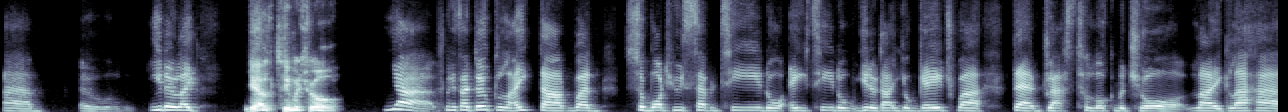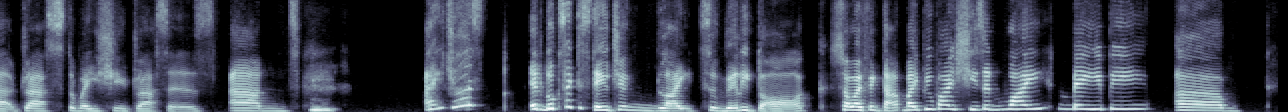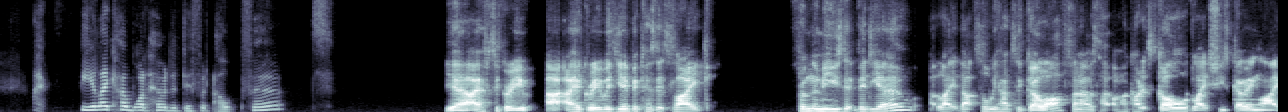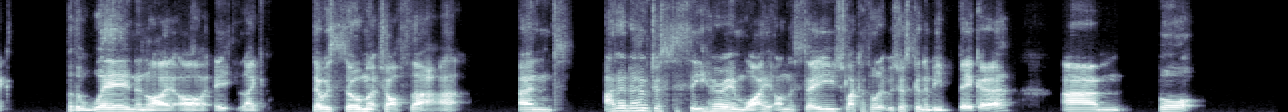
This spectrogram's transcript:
um oh you know, like Yeah, too mature. Yeah, because I don't like that when someone who's 17 or 18 or you know that young age where they're dressed to look mature like let her dress the way she dresses and mm. I just it looks like the staging lights are really dark so i think that might be why she's in white maybe um I feel like I want her in a different outfit. Yeah, I have to agree. I, agree with you because it's like from the music video, like that's all we had to go off, and I was like, oh my god, it's gold! Like she's going like for the win, and like oh, it like there was so much off that, and I don't know, just to see her in white on the stage, like I thought it was just going to be bigger, um, but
